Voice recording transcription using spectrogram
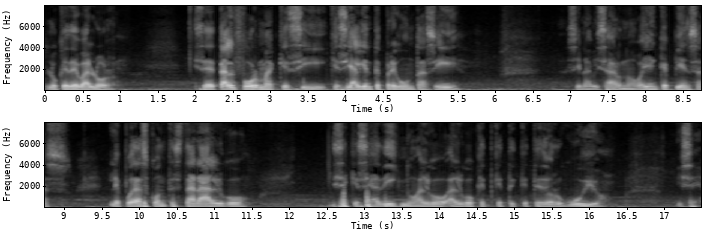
lo que dé valor. Dice, de tal forma que si, que si alguien te pregunta así, sin avisar, ¿no? Oye, ¿en qué piensas? Le puedas contestar algo, dice, que sea digno, algo, algo que, que, te, que te dé orgullo. Dice,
